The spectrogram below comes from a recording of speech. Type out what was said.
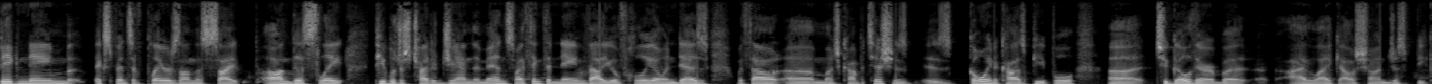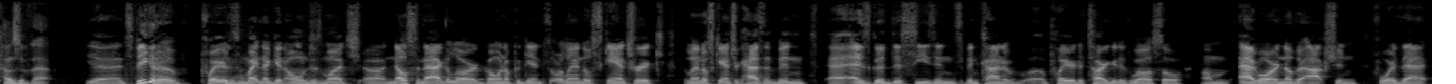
big name expensive players on the site on the slate, people just try to jam them in. So I think the name value of Julio and Dez without uh, much competition is is going to cause people uh, to go there. But I like Alshon just because of that. Yeah, and speaking of players mm-hmm. who might not get owned as much, uh, Nelson Agholor going up against Orlando Scandrick. Orlando Scandrick hasn't been as good this season. He's been kind of a player to target as well. So, um, Agholor another option for that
